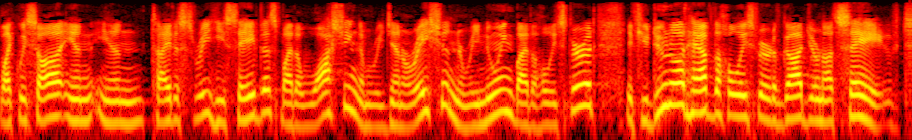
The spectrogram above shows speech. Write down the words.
Like we saw in, in Titus 3, he saved us by the washing and regeneration and renewing by the Holy Spirit. If you do not have the Holy Spirit of God, you're not saved.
